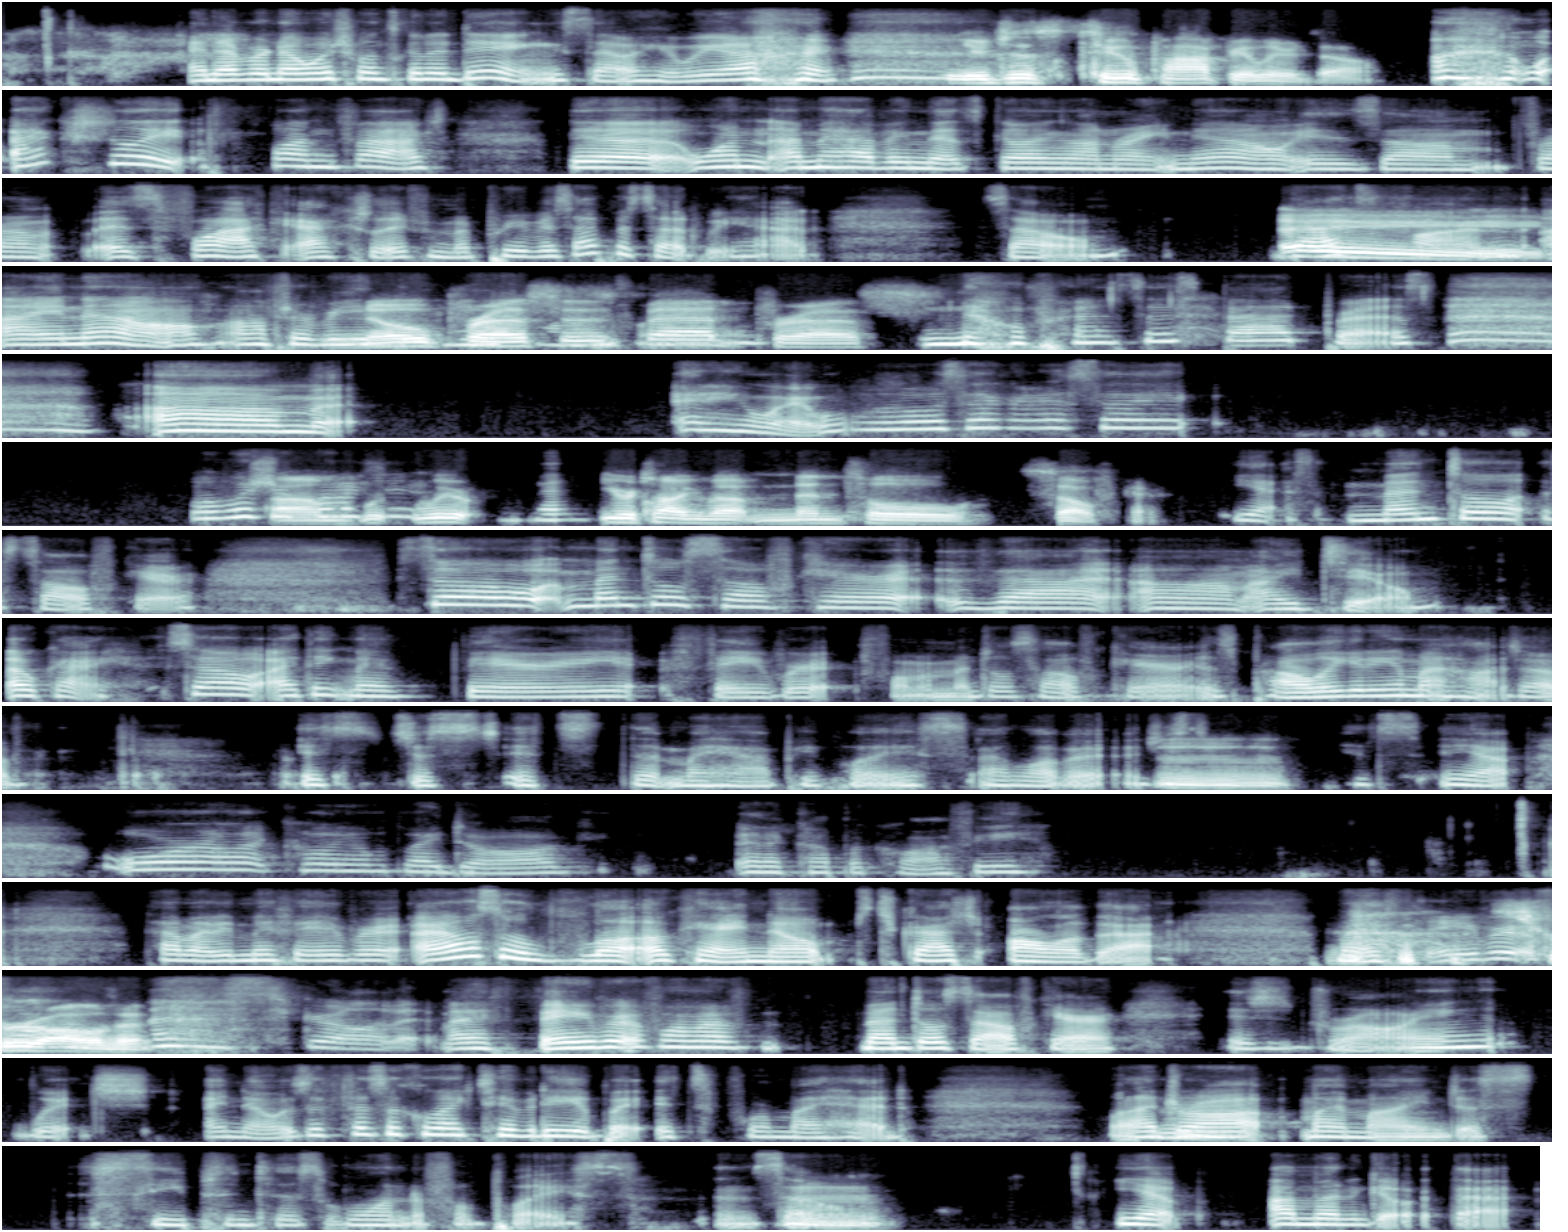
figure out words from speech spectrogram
I never know which one's gonna ding. So here we are. You're just too popular though. well, actually, fun fact, the one I'm having that's going on right now is um from is flack actually from a previous episode we had. So that's hey, fun. I know. I'll have to read. No press is bad press. No press is bad press. Um. Anyway, what was I gonna say? What was your um, question? We you were talking about mental self care. Yes, mental self care. So mental self care that um I do. Okay, so I think my very favorite form of mental self care is probably getting in my hot tub. It's just it's the, my happy place. I love it. It just mm. it's yeah. Or I like curling up with my dog and a cup of coffee. That might be my favorite. I also love. Okay, no, scratch all of that. My favorite. screw all of it. screw all of it. My favorite form of mental self care is drawing, which I know is a physical activity, but it's for my head when I draw, mm. my mind just seeps into this wonderful place. And so, mm. yep, I'm going to go with that.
